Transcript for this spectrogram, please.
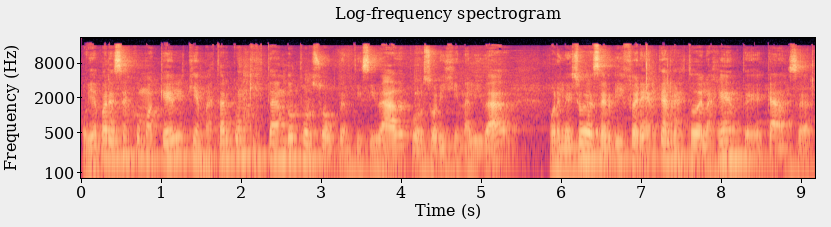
Hoy apareces como aquel quien va a estar conquistando por su autenticidad, por su originalidad, por el hecho de ser diferente al resto de la gente, cáncer.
